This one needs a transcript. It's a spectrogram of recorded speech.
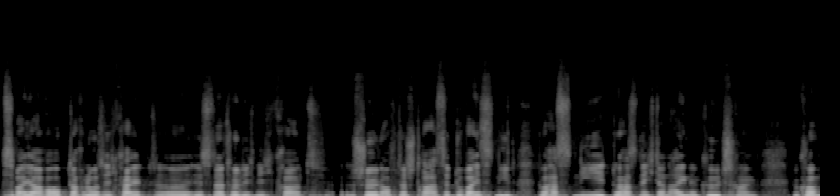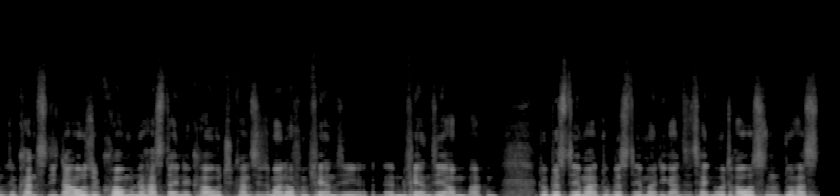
zwei Jahre Obdachlosigkeit äh, ist natürlich nicht gerade schön auf der Straße. Du weißt nie, du hast nie, du hast nicht deinen eigenen Kühlschrank. Du, komm, du kannst nicht nach Hause kommen und hast deine Couch, kannst du mal auf dem Fernseh, Fernsehabend machen. Du bist immer, du bist immer die ganze Zeit nur draußen. Du hast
